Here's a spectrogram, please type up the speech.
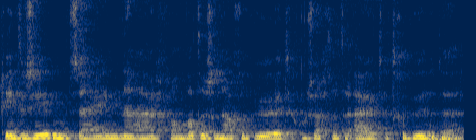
geïnteresseerd moet zijn naar van wat is er nou gebeurd, hoe zag dat eruit, wat gebeurde er.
